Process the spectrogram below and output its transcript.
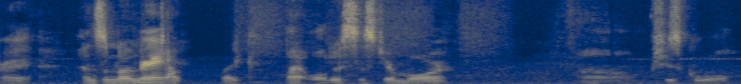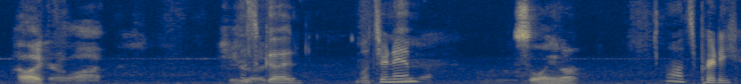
right? And sometimes I talk like my oldest sister more. Um, she's cool. I like her a lot. She's That's really good. What's her name? cool. Selena. Oh, that's pretty.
